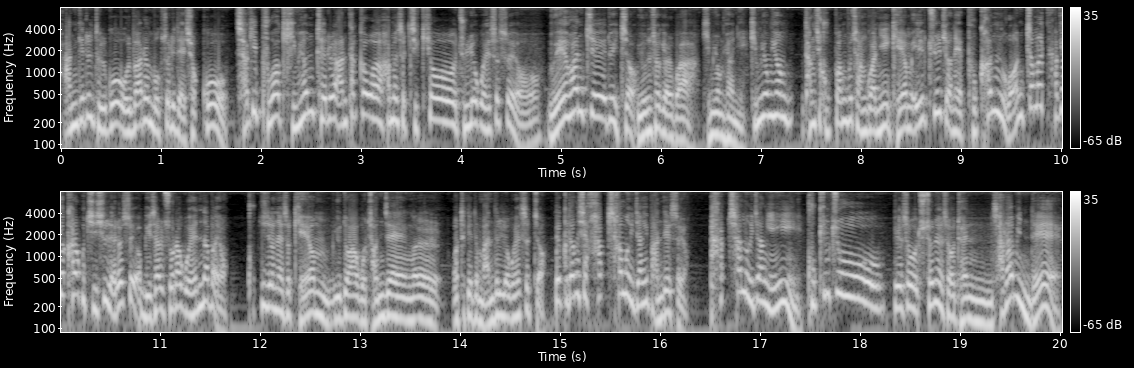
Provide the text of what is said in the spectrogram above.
반기를 들고 올바른 목소리 내셨고 자기 부하 김현태를 안타까워하면서 지켜주려고 했었어요. 외환죄도 있죠. 윤석열과 김용현이. 김용현 당시 국방부 장관이 계엄 일주일 전에 북한 원점을 타격하라고 지시를 내렸어요. 미살수라고 했나봐요. 국지전에서 계엄 유도하고 전쟁을 어떻게든 만들려고 했었죠. 근데 그 당시 합참 의장이 반대했어요. 합참 의장이 국힘 쪽에서 추천해서 된 사람인데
